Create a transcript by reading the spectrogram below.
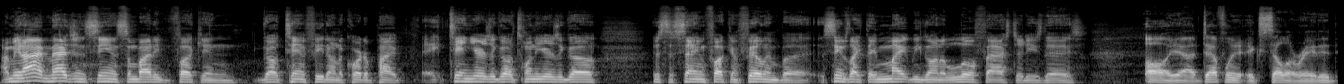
I mean, I imagine seeing somebody fucking go 10 feet on a quarter pipe eight, 10 years ago, 20 years ago. It's the same fucking feeling, but it seems like they might be going a little faster these days. Oh, yeah, definitely accelerated.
